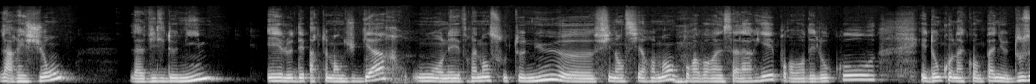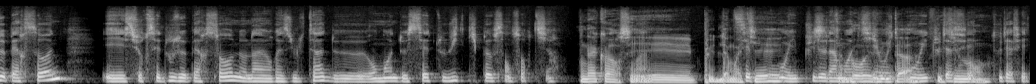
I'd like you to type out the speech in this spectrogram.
la région, la ville de Nîmes et le département du Gard, où on est vraiment soutenu euh, financièrement pour mmh. avoir un salarié, pour avoir des locaux. Et donc, on accompagne 12 personnes. Et sur ces 12 personnes, on a un résultat de au moins de 7 ou 8 qui peuvent s'en sortir. D'accord, c'est plus de la moitié. Oui, plus de la moitié. Oui, oui, tout à fait, tout à fait.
